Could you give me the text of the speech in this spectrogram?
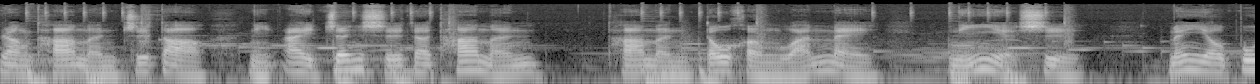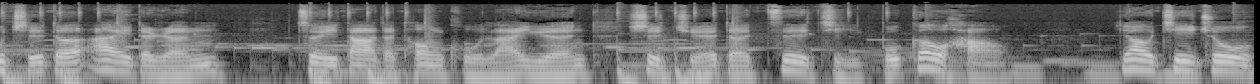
让他们知道你爱真实的他们，他们都很完美，你也是。没有不值得爱的人。最大的痛苦来源是觉得自己不够好。要记住，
